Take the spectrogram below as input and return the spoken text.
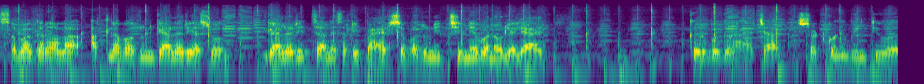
सभागृहाला आतल्या बाजून गॅलरी असून गॅलरीत जाण्यासाठी बाहेरच्या बाजूने जिने बनवलेले आहेत. गर्भगृहाच्या षटकोनी भिंतीवर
